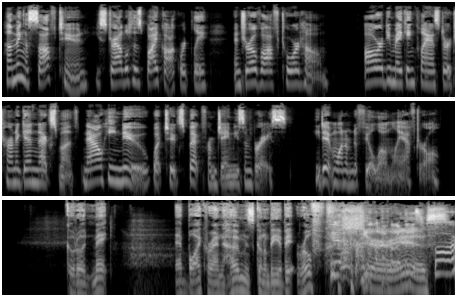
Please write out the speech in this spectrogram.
Humming a soft tune, he straddled his bike awkwardly and drove off toward home, already making plans to return again next month. Now he knew what to expect from Jamie's embrace. He didn't want him to feel lonely after all. Gotta admit, that bike ride home is gonna be a bit rough. Sure is. Poor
